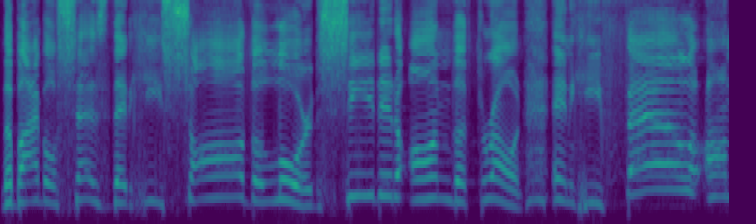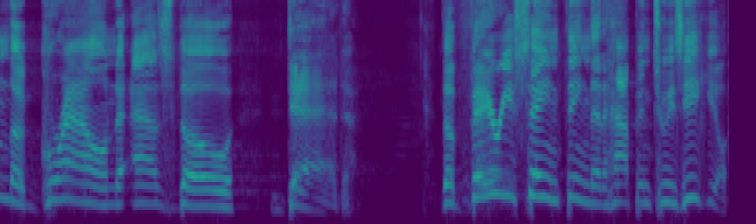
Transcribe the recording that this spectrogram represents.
The Bible says that he saw the Lord seated on the throne and he fell on the ground as though dead. The very same thing that happened to Ezekiel.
